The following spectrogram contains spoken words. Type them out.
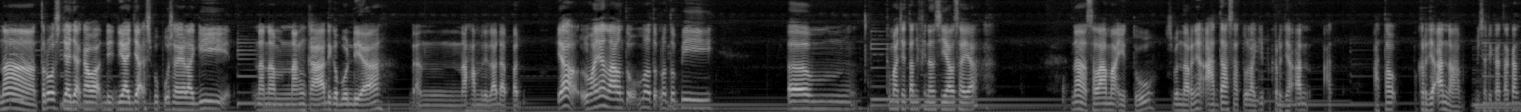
Nah terus diajak kawan di, diajak sepupu saya lagi nanam nangka di kebun dia. Dan alhamdulillah dapat ya lumayan lah untuk menutup nutupi um, kemacetan finansial saya Nah, selama itu sebenarnya ada satu lagi pekerjaan atau pekerjaan lah bisa dikatakan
